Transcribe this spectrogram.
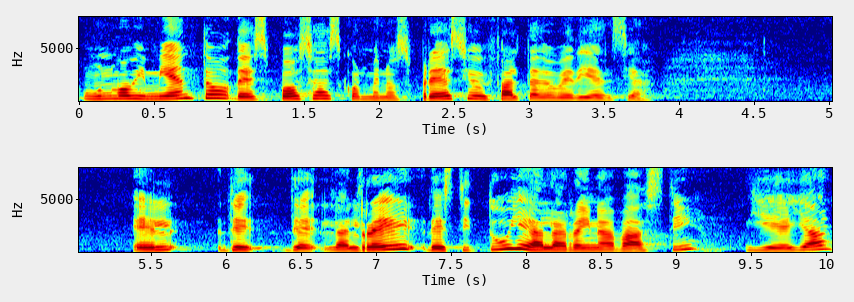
un movimiento de esposas con menosprecio y falta de obediencia. El, el rey destituye a la reina Basti y ella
